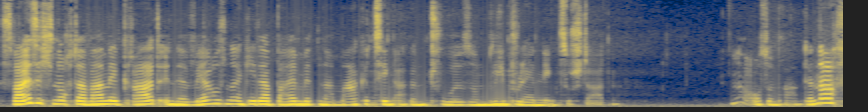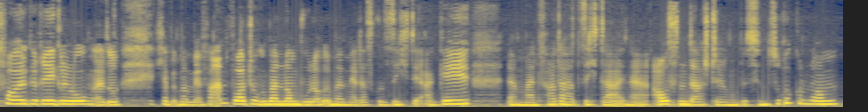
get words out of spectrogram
das weiß ich noch, da waren wir gerade in der Wehrhausen AG dabei, mit einer Marketingagentur so ein Rebranding zu starten. Auch so im Rahmen der Nachfolgeregelung. Also ich habe immer mehr Verantwortung übernommen, wurde auch immer mehr das Gesicht der AG. Äh, mein Vater hat sich da in der Außendarstellung ein bisschen zurückgenommen.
